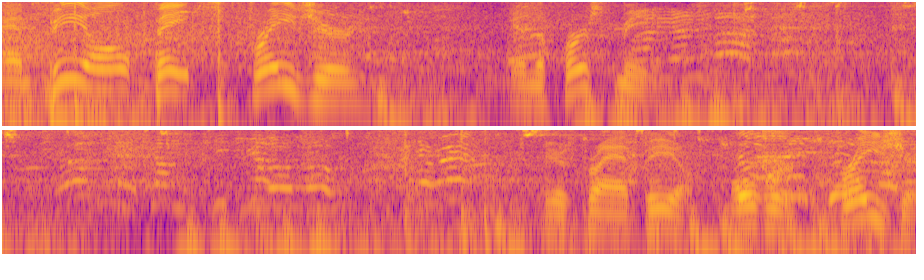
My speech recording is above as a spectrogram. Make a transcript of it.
And Beal baits Frazier in the first meeting. Here's Brad Beal over Frazier.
